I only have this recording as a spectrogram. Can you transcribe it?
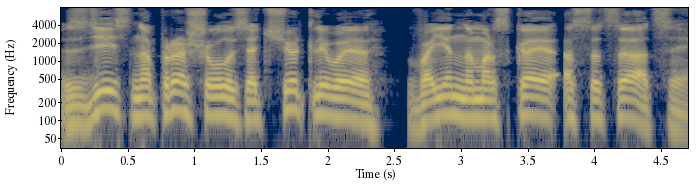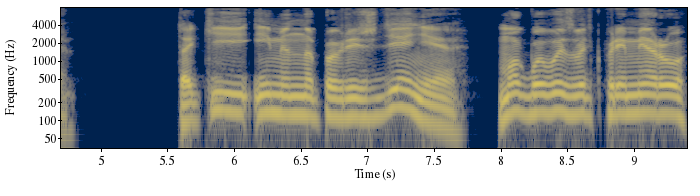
Здесь напрашивалась отчетливая военно-морская ассоциация. Такие именно повреждения мог бы вызвать, к примеру,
